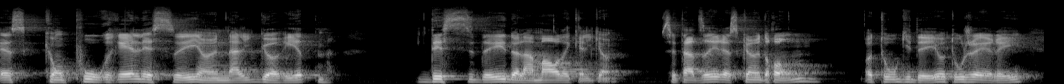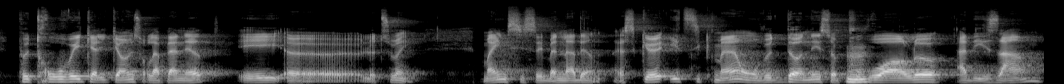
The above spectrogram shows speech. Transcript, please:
est-ce qu'on pourrait laisser un algorithme décider de la mort de quelqu'un? C'est-à-dire, est-ce qu'un drone auto-guidé, auto-géré peut trouver quelqu'un sur la planète et euh, le tuer? Même si c'est Ben Laden. Est-ce que éthiquement, on veut donner ce mmh. pouvoir-là à des armes?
